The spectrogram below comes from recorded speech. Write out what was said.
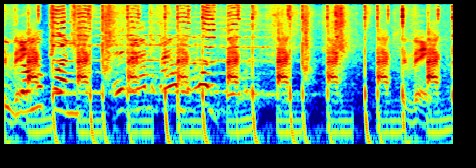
Activate. Activate. Activate.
